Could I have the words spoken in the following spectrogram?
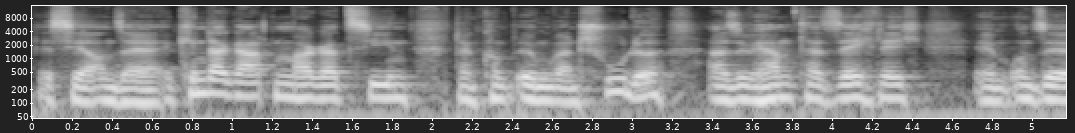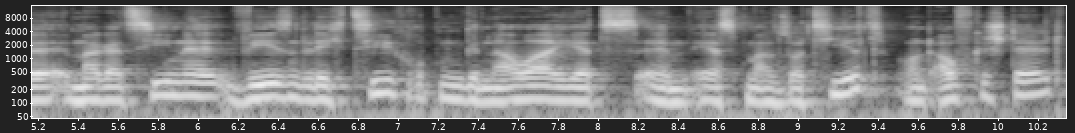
Ist ja unser Kindergartenmagazin, dann kommt irgendwann Schule. Also wir haben tatsächlich ähm, unsere Magazine wesentlich zielgruppengenauer jetzt ähm, erstmal sortiert und aufgestellt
